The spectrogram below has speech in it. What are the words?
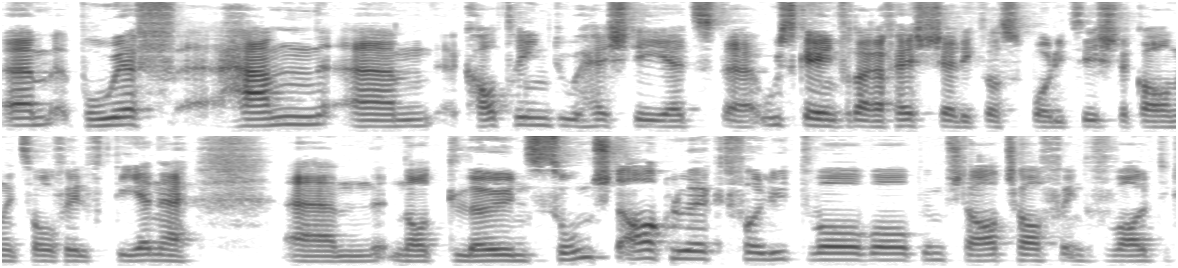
ähm, Beruf haben. Ähm, Kathrin, du hast dir jetzt äh, ausgehend von dieser Feststellung, dass Polizisten gar nicht so viel verdienen, ähm, noch die Löhne sonst angeschaut von Leuten, die, die beim Staat arbeiten, in der Verwaltung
